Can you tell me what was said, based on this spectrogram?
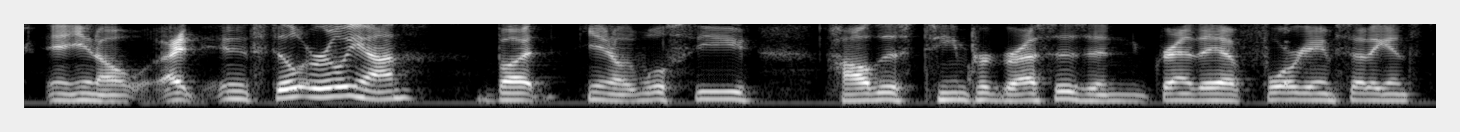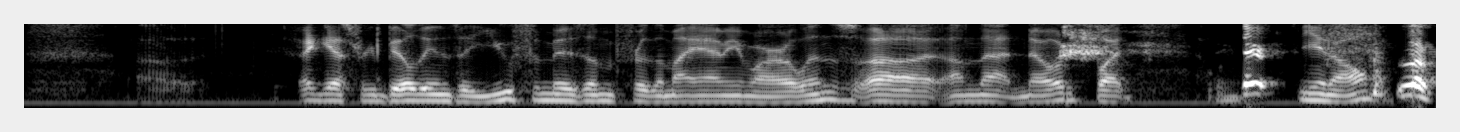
and you know, I, and it's still early on, but you know we'll see how this team progresses. And granted, they have four games set against I guess rebuilding is a euphemism for the Miami Marlins uh, on that note, but they're, you know, look,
